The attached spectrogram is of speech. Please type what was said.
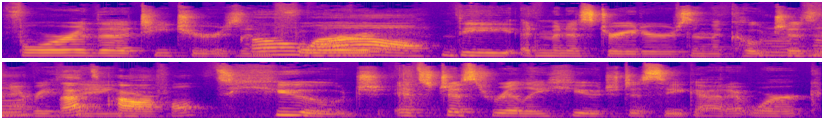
for the teachers and Oh, for wow. Mm-hmm. the administrators and the coaches and everything. That's powerful. It's huge. It's just really huge to see God at work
